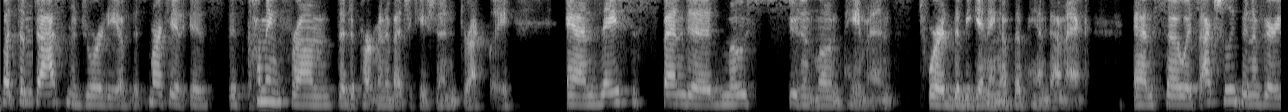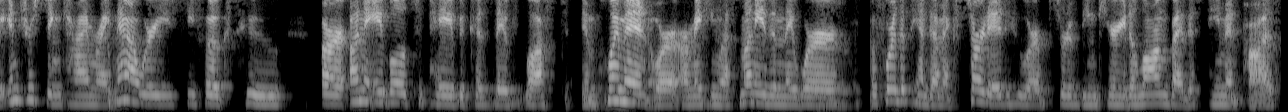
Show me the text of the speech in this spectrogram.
But the vast majority of this market is, is coming from the Department of Education directly. And they suspended most student loan payments toward the beginning of the pandemic. And so it's actually been a very interesting time right now where you see folks who are unable to pay because they've lost employment or are making less money than they were before the pandemic started, who are sort of being carried along by this payment pause.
